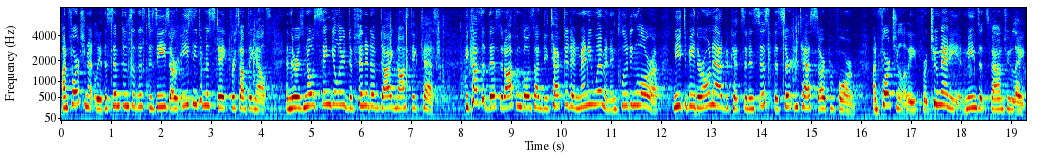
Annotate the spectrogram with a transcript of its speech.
Unfortunately, the symptoms of this disease are easy to mistake for something else, and there is no singular definitive diagnostic test. Because of this, it often goes undetected, and many women, including Laura, need to be their own advocates and insist that certain tests are performed. Unfortunately, for too many, it means it's found too late.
